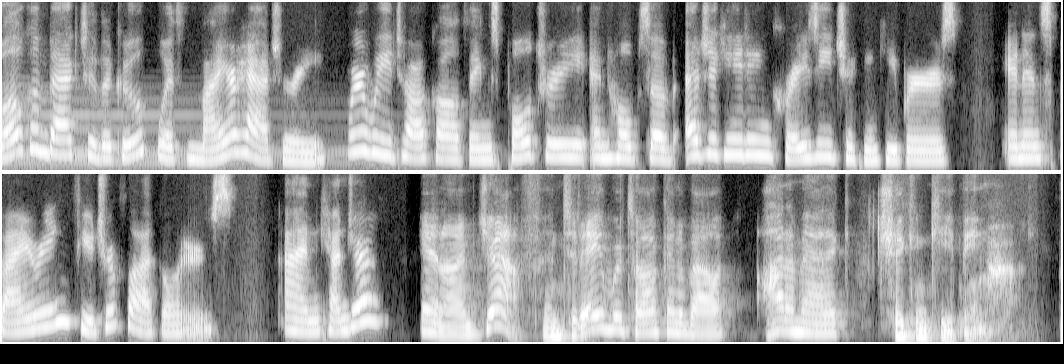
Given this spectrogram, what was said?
Welcome back to the Coop with Meyer Hatchery, where we talk all things poultry in hopes of educating crazy chicken keepers and inspiring future flock owners. I'm Kendra. And I'm Jeff. And today we're talking about automatic chicken keeping.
